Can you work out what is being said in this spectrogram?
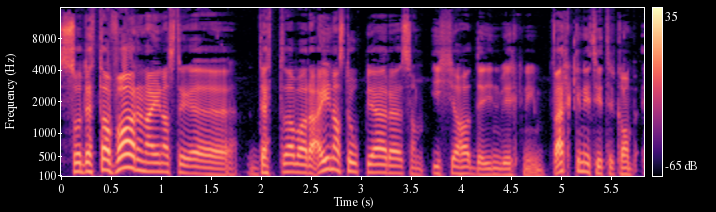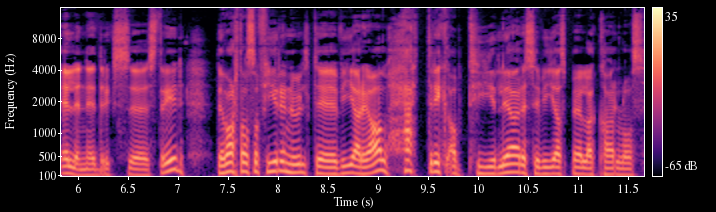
Så dette var, eneste, uh, dette var, det eneste oppgjøret som ikke hadde innvirkning verken i tittelkamp eller nedrykksstrid. Det ble altså 4-0 til Villarreal. Hat trick av tidligere Sevilla-spiller Carlos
